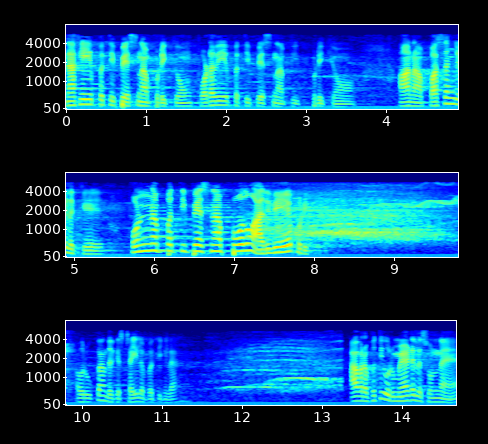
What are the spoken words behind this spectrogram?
நகையை பத்தி பேசினா பிடிக்கும் புடவையை பத்தி பேசினா பிடிக்கும். ஆனா பசங்களுக்கு பொண்ணை பத்தி பேசினா போதும் அதுவே பிடிக்கும். அவர் உட்கார்ந்துருக்க ஸ்டைலை பார்த்தீங்களா அவரை பத்தி ஒரு மேடையில் சொன்னேன்.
